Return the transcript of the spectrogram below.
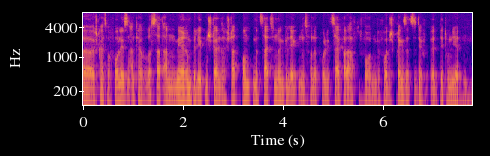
Äh, ich kann es mal vorlesen. Ein Terrorist hat an mehreren belebten Stellen der Stadt Bomben mit Zeitzündern gelegt und ist von der Polizei verhaftet worden, bevor die Sprengsätze de äh, detonierten.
